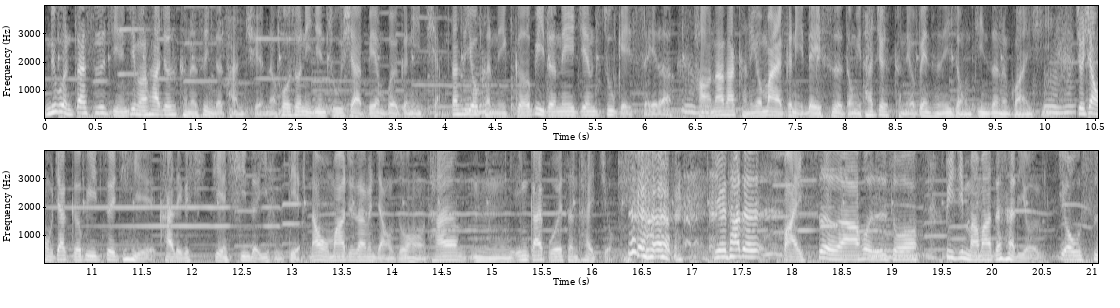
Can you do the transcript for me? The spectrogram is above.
如果你在四十几年，基本上它就是可能是你的产权了，或者说你已经租下来，别人不会跟你抢。但是有可能你隔壁的那一间租给谁了，好，那他可能又卖了跟你类似的东西，他就可能又变成一种竞争的关系。就像我家隔壁最近也开了一个间新的衣服店，然后我妈就在那边讲说，哦，他嗯应该不会撑太久，因为他的摆设啊，或者是说，毕竟妈妈在那里有优势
